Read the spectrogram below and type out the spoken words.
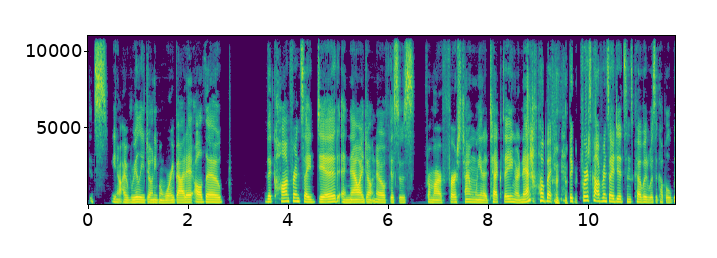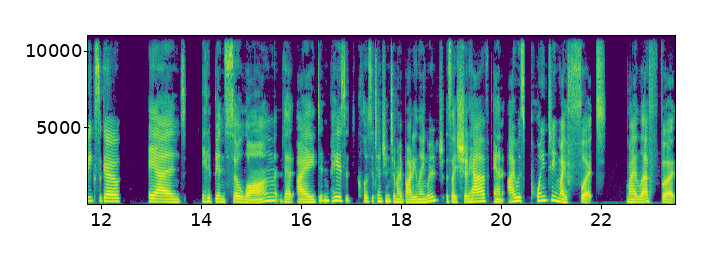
it's you know, I really don't even worry about it. Although the conference I did, and now I don't know if this was from our first time we had a tech thing or now, but the first conference I did since COVID was a couple of weeks ago. And it had been so long that I didn't pay as close attention to my body language as I should have. And I was pointing my foot, my left foot,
